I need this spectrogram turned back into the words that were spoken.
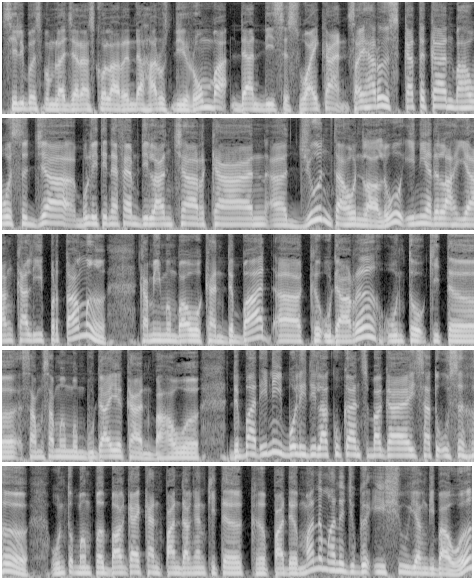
silibus pembelajaran sekolah rendah harus dirombak dan disesuaikan. Saya harus katakan bahawa sejak Bulletin FM dilancarkan uh, Jun tahun lalu, ini adalah yang kali pertama kami membawakan debat uh, ke udara untuk kita sama-sama membudayakan bahawa debat ini boleh dilakukan sebagai satu usaha untuk mempelbagaikan pandangan kita kepada mana-mana juga juga isu yang dibawa.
